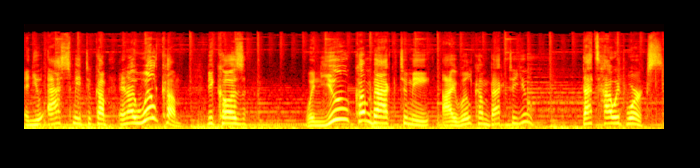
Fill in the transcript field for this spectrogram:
and you ask me to come, and I will come, because when you come back to me, I will come back to you. That's how it works.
